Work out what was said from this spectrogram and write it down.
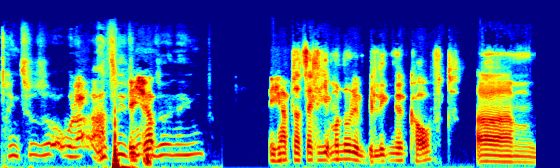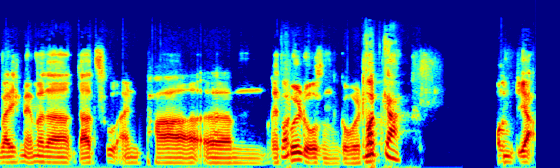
Trinkst du so, oder hast du getrunken hab- so in der Jugend? Ich habe tatsächlich immer nur den billigen gekauft, ähm, weil ich mir immer da, dazu ein paar ähm, Red Bull-Dosen geholt habe. Wodka. Und ja,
